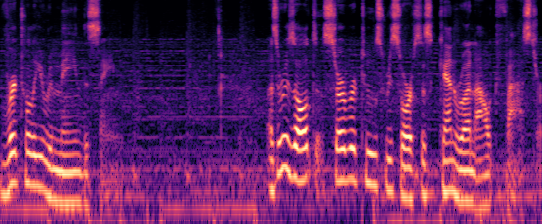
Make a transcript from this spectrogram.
virtually remain the same. As a result, server 2's resources can run out faster.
